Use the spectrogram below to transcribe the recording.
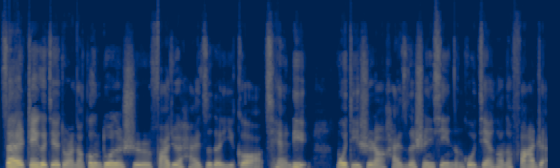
在这个阶段呢，更多的是发掘孩子的一个潜力，目的是让孩子的身心能够健康的发展。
